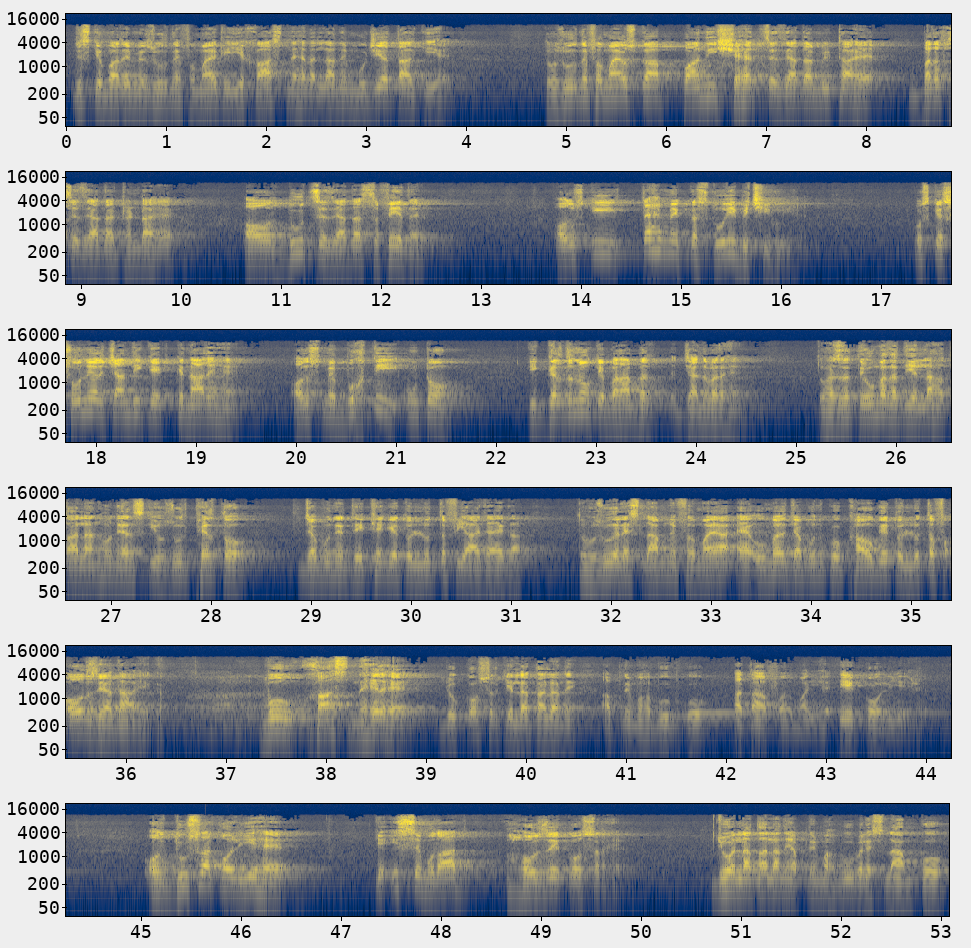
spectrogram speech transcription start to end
جس کے بارے میں حضور نے فرمایا کہ یہ خاص نہر اللہ نے مجھے عطا کی ہے۔ تو حضور نے فرمایا اس کا پانی شہد سے زیادہ میٹھا ہے، برف سے زیادہ ٹھنڈا ہے اور دودھ سے زیادہ سفید ہے۔ اور اس کی تہ میں کستوری بچھی ہوئی ہے۔ اس کے سونے اور چاندی کے کنارے ہیں اور اس میں بختی اونٹوں کی گردنوں کے برابر جانور ہیں۔ تو حضرت عمر رضی اللہ تعالیٰ عنہ نے عرض کی، حضور پھر تو جب انہیں دیکھیں گے تو لطف ہی آ جائے گا۔ تو حضور علیہ السلام نے فرمایا، اے عمر، جب ان کو کھاؤ گے تو لطف اور زیادہ آئے گا۔ وہ خاص نہر ہے جو کوثر کی اللہ تعالیٰ نے اپنے محبوب کو عطا فرمائی ہے۔ ایک قول یہ ہے۔ اور دوسرا قول یہ ہے کہ اس سے مراد حوض کوثر ہے، جو اللہ تعالیٰ نے اپنے محبوب علیہ السلام کو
